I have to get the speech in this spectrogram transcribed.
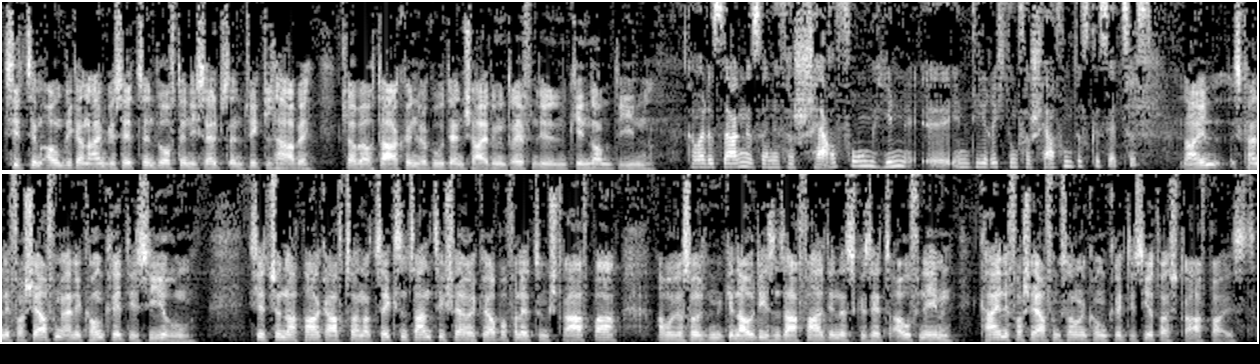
Ich sitze im Augenblick an einem Gesetzentwurf, den ich selbst entwickelt habe. Ich glaube, auch da können wir gute Entscheidungen treffen, die den Kindern dienen. Kann man das sagen, ist eine Verschärfung hin äh, in die Richtung Verschärfung des Gesetzes? Nein, es ist keine Verschärfung, eine Konkretisierung ist jetzt schon nach 226 schwere Körperverletzung strafbar. Aber wir sollten genau diesen Sachverhalt in das Gesetz aufnehmen. Keine Verschärfung, sondern konkretisiert, was strafbar ist.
